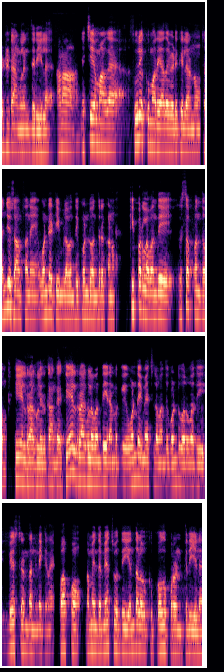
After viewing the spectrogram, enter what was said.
விட்டுட்டாங்களேன்னு தெரியல. ஆனா நிச்சயமாக சூரியகுமார் யாதவ் எடுக்கலன்னும் சஞ்சு சாம்சனை ஒன் டே டீம்ல வந்து கொண்டு வந்திருக்கணும். கீப்பர்ல வந்து ரிஷப் பந்தும் கே எல் ராகுல் இருக்காங்க. கே எல் ராகுல வந்து நமக்கு ஒன் டே மேட்ச்ல வந்து கொண்டு வருவது வேஸ்ட்னு தான் நினைக்கிறேன். பார்ப்போம் நம்ம இந்த மேட்ச் வந்து எந்த அளவுக்கு போக போறோம்னு தெரியல.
